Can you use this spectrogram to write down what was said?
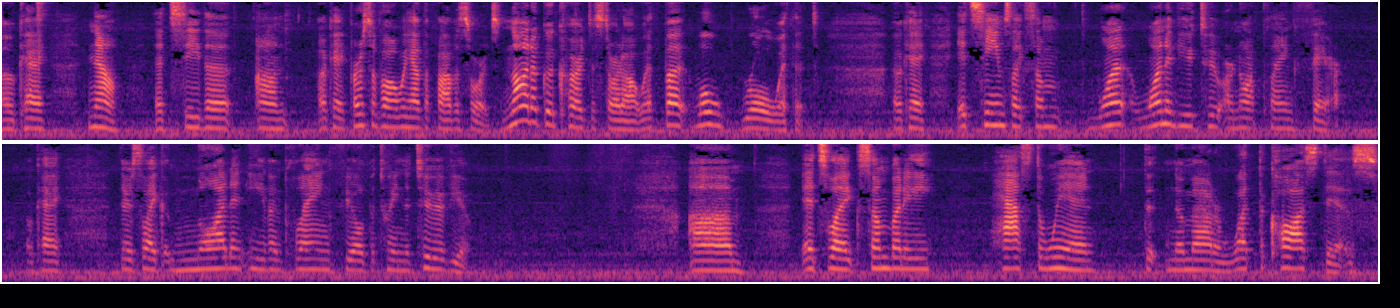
Okay? Now, let's see the, um, okay, first of all, we have the Five of Swords. Not a good card to start out with, but we'll roll with it. Okay, it seems like some, one, one of you two are not playing fair. Okay, there's like not an even playing field between the two of you. Um, it's like somebody has to win no matter what the cost is.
